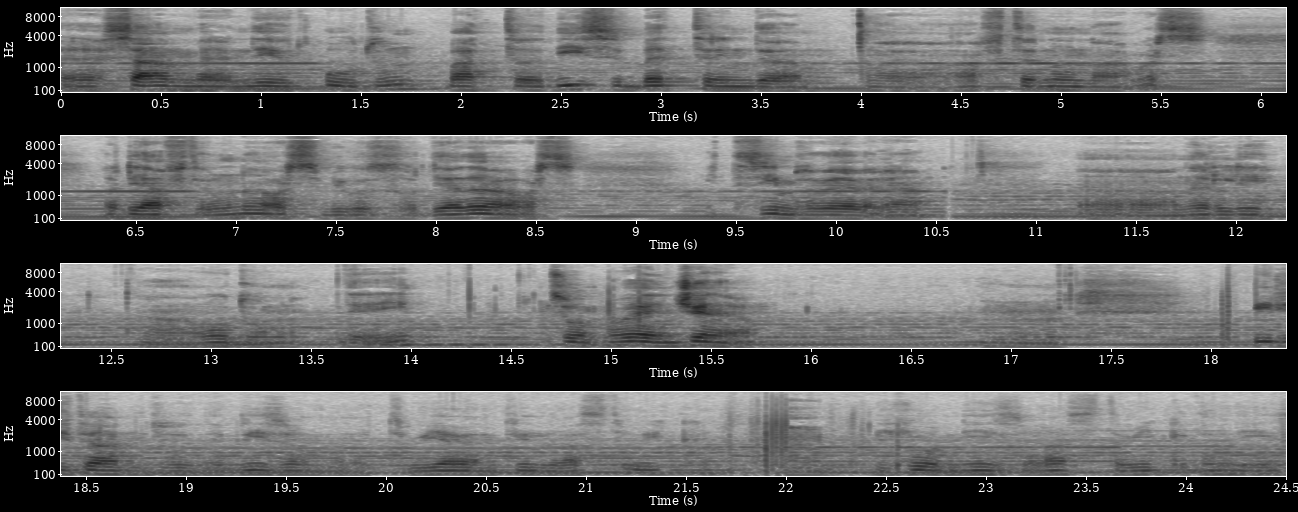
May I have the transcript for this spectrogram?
uh, summer and autumn, but this is better in the afternoon hours, the afternoon hours, because for the other hours it seems to have an early autumn day. So, well, in general, mm, we return to the reason that we have until last week. Before this last week, 10 days.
